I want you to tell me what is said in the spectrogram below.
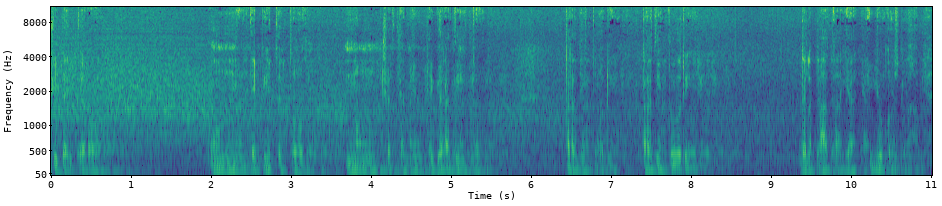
ci dettero un epiteto non certamente gradito, traditori, traditori della patria Jugoslavia,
